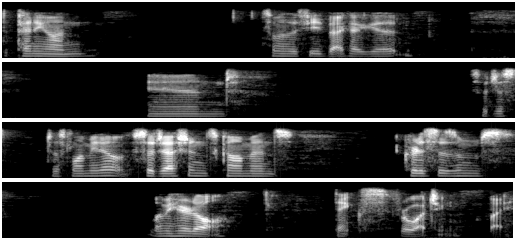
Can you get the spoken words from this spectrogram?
depending on some of the feedback I get. And so just just let me know. Suggestions, comments, criticisms, let me hear it all. Thanks for watching. Bye.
